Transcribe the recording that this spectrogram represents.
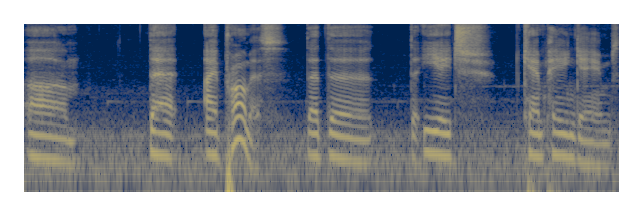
Um, that I promise that the the EH campaign games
